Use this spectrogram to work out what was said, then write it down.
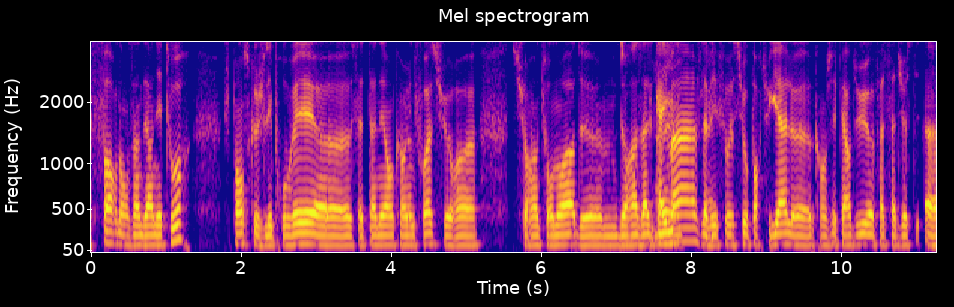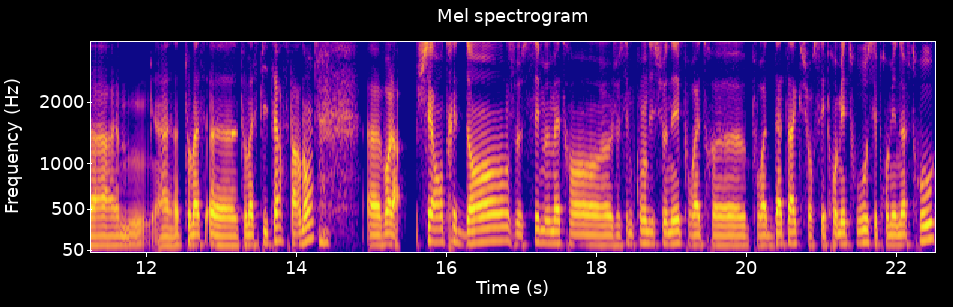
fort dans un dernier tour. Je pense que je l'ai prouvé euh, cette année encore une fois sur, euh, sur un tournoi de, de Razal Kaima. je l'avais fait aussi au Portugal euh, quand j'ai perdu face à, Just, Thomas, Thomas Peters. Pardon. voilà, je sais rentrer dedans, je sais me mettre en, je sais me conditionner pour être, pour être d'attaque sur ces premiers trous, ces premiers neuf trous.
